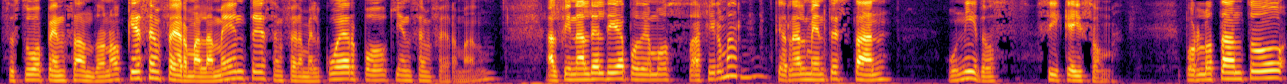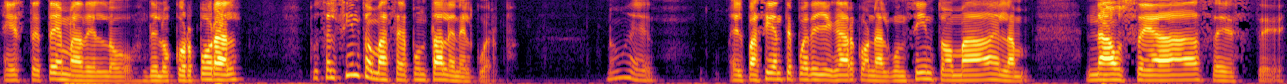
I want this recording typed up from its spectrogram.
se estuvo pensando, ¿no? ¿Qué se enferma? ¿La mente? ¿Se enferma el cuerpo? ¿Quién se enferma? Al final del día podemos afirmar que realmente están unidos psique y soma. Por lo tanto, este tema de lo, de lo corporal, pues el síntoma se apuntala en el cuerpo. Eh, el paciente puede llegar con algún síntoma, en la náuseas, este,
